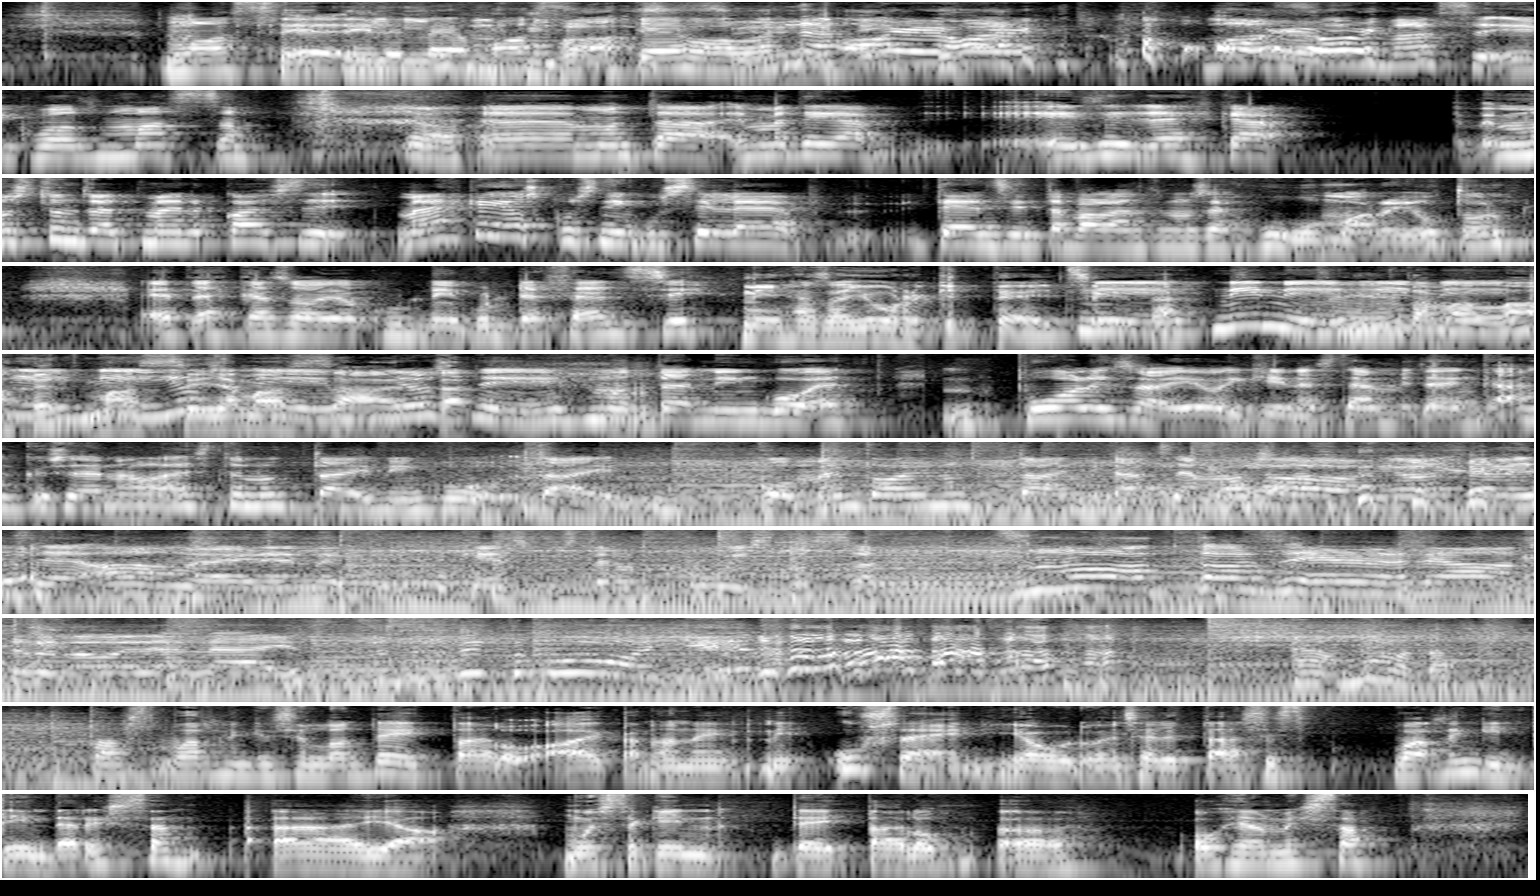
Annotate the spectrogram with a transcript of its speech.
Massi tilille ja massa keholle. Oi, oi. Massi, massi equals massa. Äh, mutta en mä tiedä, ei siitä ehkä Musta tuntuu, että mä en kauheasti, mä ehkä joskus niinku sille teen sitten tavallaan semmoisen huumorijutun. Että ehkä se on joku niinku defenssi. Niinhän sä juurikin teit siitä. Niin, niin, niin, mm, niin tavallaan, niin, että massi niin, ja massa. Niin, että... Just niin, mm. mutta niinku, että puoliso ei ole ikinä sitä mitenkään kyseenalaistanut tai, niinku, tai kommentoinut tai mitään semmoista. Joo, joo, se oli se aamuinen keskustelu puistossa. Mulla on tosi erilainen ajattelu, Mulla taas, taas varsinkin silloin deittailuaikana niin, niin usein jouduin selittää siis varsinkin Tinderissä ää, ja muissakin deittailuohjelmissa,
